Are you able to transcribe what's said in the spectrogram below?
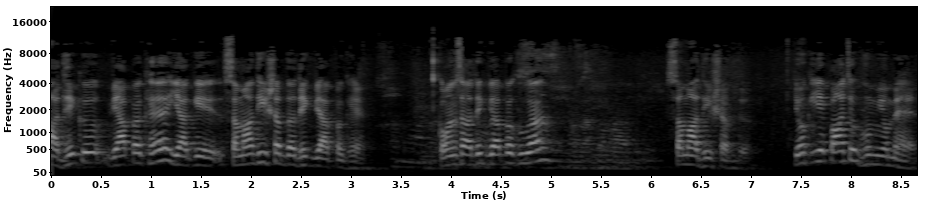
अधिक व्यापक है या कि समाधि शब्द अधिक व्यापक है? कौन सा अधिक व्यापक हुआ? समाधि शब्द। क्योंकि ये पाँचों भूमियों में है।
